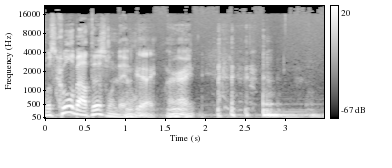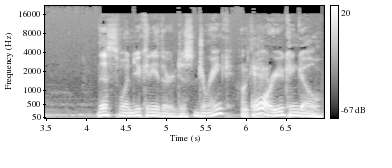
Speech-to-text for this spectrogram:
what's cool about this one, Dale. Okay, all right. right. This one you can either just drink Okay. or you can go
